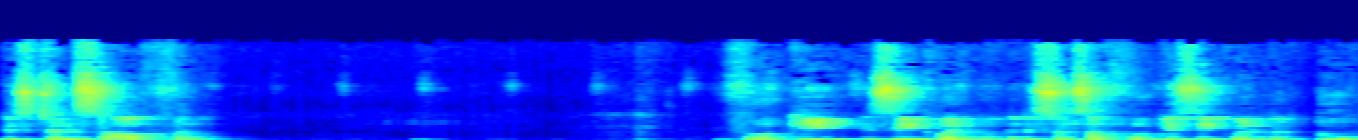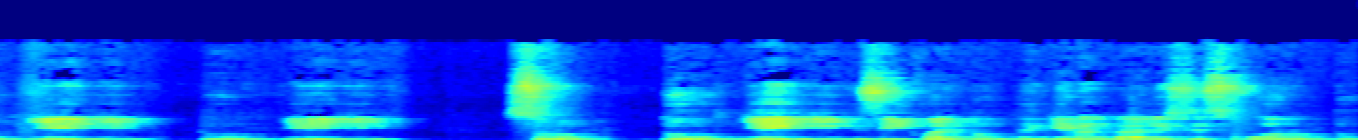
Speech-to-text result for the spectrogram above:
distance of foci is equal to the distance of foci is equal to 2ae 2ae so 2ae is equal to the given values is 4 root 2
